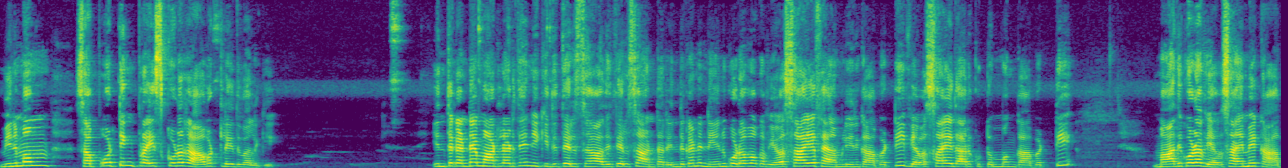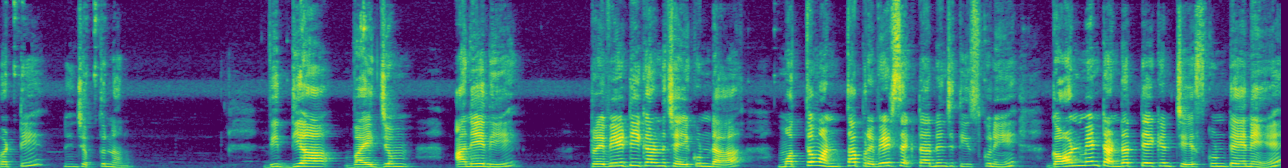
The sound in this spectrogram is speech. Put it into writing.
మినిమం సపోర్టింగ్ ప్రైస్ కూడా రావట్లేదు వాళ్ళకి. ఇంతకంటే మాట్లాడితే నీకు ఇది తెలుసా అది తెలుసా అంటారు. ఎందుకంటే నేను కూడా ఒక వ్యవసాయ ఫ్యామిలీని కాబట్టి వ్యవసాయదారు కుటుంబం కాబట్టి మాది కూడా వ్యవసాయమే కాబట్టి నేను చెప్తున్నాను. విద్య వైద్యం అనేది ప్రైవేటీకరణ చేయకుండా మొత్తం అంతా ప్రైవేట్ సెక్టార్ నుంచి తీసుకుని గవర్నమెంట్ అండర్టేకెన్ చేసుకుంటేనే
